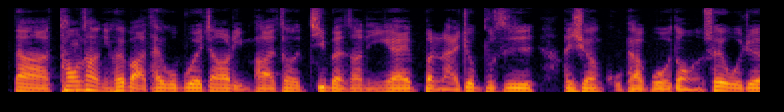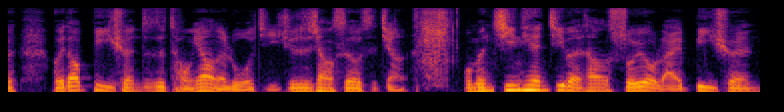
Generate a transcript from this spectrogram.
那通常你会把泰国部位降到零趴之后，基本上你应该本来就不是很喜欢股票波动，所以我觉得回到币圈这是同样的逻辑，就是像 Sales 讲，我们今天基本上所有来币圈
